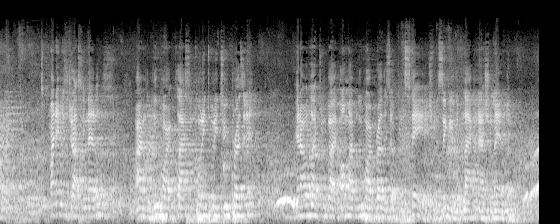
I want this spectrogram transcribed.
My name is Jossie Nettles. I'm the Blue Heart Class of 2022 President, and I would like to invite all my Blue Heart brothers up to the stage for the singing of the Black National Anthem.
